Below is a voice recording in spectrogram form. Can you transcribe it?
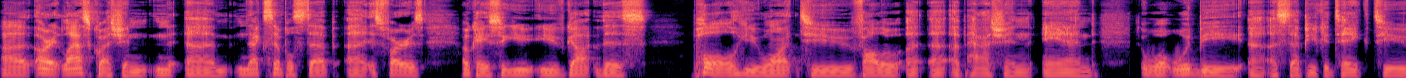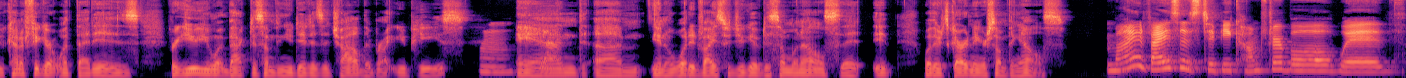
uh, all right last question uh, next simple step uh, as far as okay so you you've got this pull you want to follow a, a, a passion and what would be a, step you could take to kind of figure out what that is for you you went back to something you did as a child that brought you peace mm, and yeah. um, you know what advice would you give to someone else that it whether it's gardening or something else my advice is to be comfortable with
